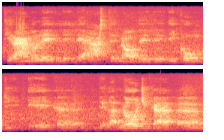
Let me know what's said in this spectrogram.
tirando le, le, le aste no, dei, dei, conti e eh, della logica eh,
